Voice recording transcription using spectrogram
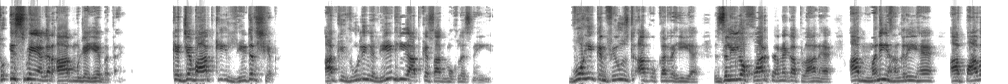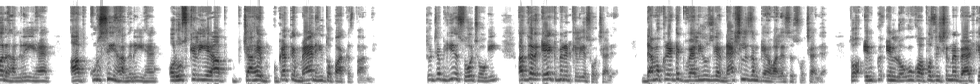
तो इसमें अगर आप मुझे यह बताएँ कि जब आपकी लीडरशिप आपकी रूलिंग लीड ही आपके साथ मुखलिस नहीं है। वो ही कंफ्यूज आपको कर रही है। जलीलो ख्वार करने का प्लान है। आप मनी हंगरी हैं, आप पावर हंगरी हैं, आप कुर्सी हंगरी हैं, और उसके लिए आप, चाहे कहते मैं नहीं तो पाकिस्तान नहीं तो जब ये सोच होगी, अगर एक मिनट के लिए सोचा जाए डेमोक्रेटिक वैल्यूज़ या नेशनलिज्म के हवाले से सोचा जाए तो इन इन लोगों को अपोजिशन में बैठ के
